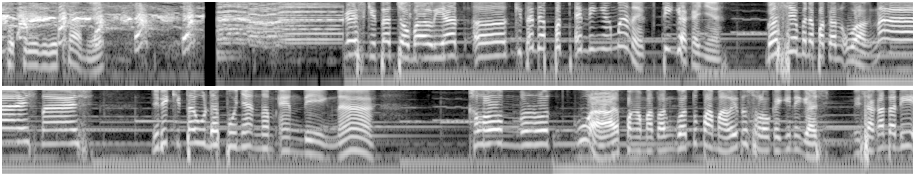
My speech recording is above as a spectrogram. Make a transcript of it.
Putri Ryuchan ya. Guys, kita coba lihat eh, kita dapat ending yang mana? Tiga kayaknya. Berhasil mendapatkan uang. Nice, nice. Jadi kita udah punya 6 ending. Nah, kalau menurut gua, pengamatan gua tuh Pamal itu selalu kayak gini, guys. Misalkan tadi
